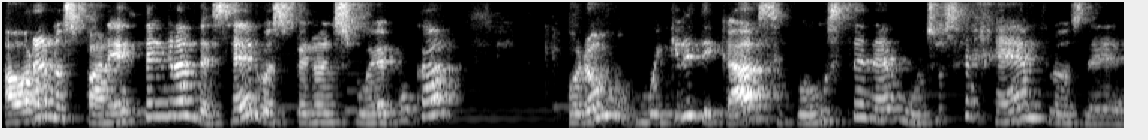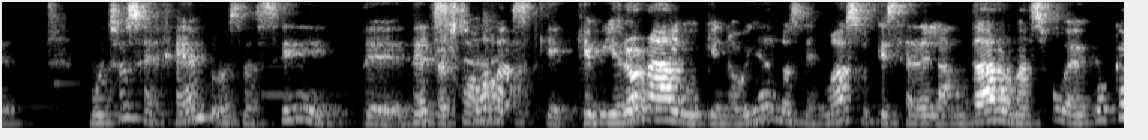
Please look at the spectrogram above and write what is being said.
ahora nos parecen grandes héroes, pero en su época fueron muy criticados y podemos tener muchos ejemplos de, muchos ejemplos así de, de personas que, que, vieron algo que no veían los demás o que se adelantaron a su época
